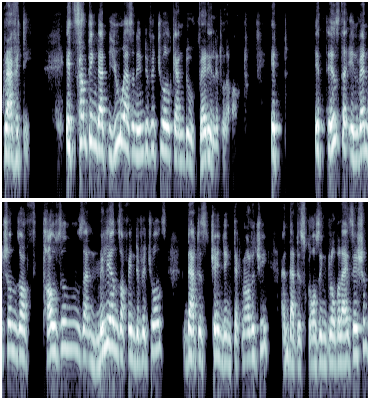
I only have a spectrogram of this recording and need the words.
gravity. It's something that you as an individual can do very little about. It, it is the inventions of thousands and millions of individuals that is changing technology and that is causing globalization.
